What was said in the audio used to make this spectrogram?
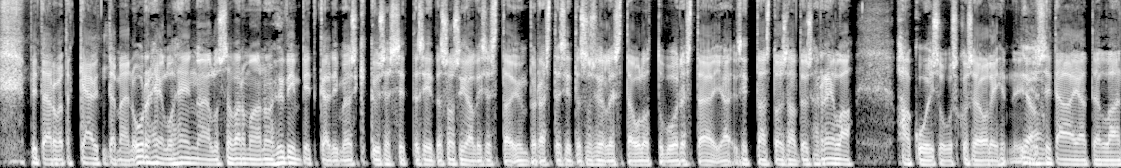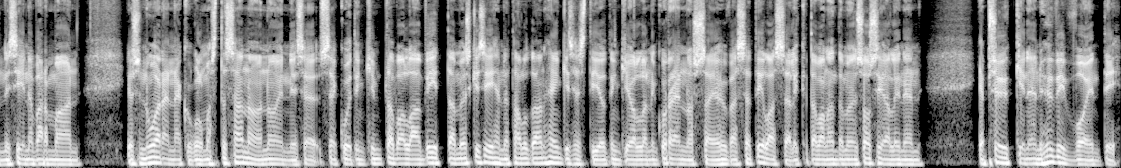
pitää ruveta käyttämään. Urheiluhengailussa varmaan on hyvin pitkälti myöskin kyse sitten siitä sosiaalisesta ympyrästä, siitä sosiaalisesta ulottuvuudesta. Ja sitten taas toisaalta jos rela-hakuisuus, kun se oli, Joo. jos sitä ajatellaan, niin siinä varmaan, jos nuoren näkökulmasta sanoo noin, niin se, se kuitenkin tavallaan viittaa myöskin siihen, että halutaan henkisesti jotenkin olla niin kuin rennossa ja hyvässä tilassa. Eli tavallaan tämmöinen sosiaalinen ja psyykkinen hyvinvointi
